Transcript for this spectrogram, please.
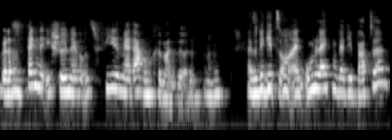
oder das mhm. fände ich schön, wenn wir uns viel mehr darum kümmern würden. Mhm. Also dir geht es um ein Umlenken der Debatte.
